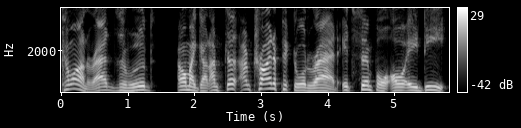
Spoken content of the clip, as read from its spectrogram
Come on, rad's a word. Oh my god, I'm t- I'm trying to pick the word rad. It's simple. O A D.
